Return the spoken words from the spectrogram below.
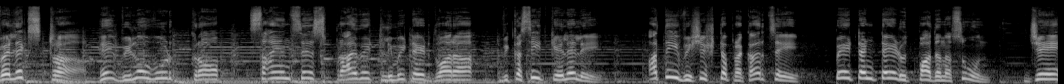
वेलेक्स्ट्रा हे Willowood crop sciences private limited द्वारा विकसित केलेले अतिविशिष्ट प्रकारचे पेटंटेड उत्पादन असून जे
